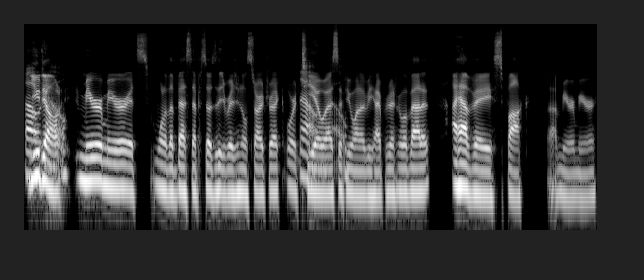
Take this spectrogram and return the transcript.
Oh, you don't. no. Mirror, mirror. It's one of the best episodes of the original Star Trek, or Oh, TOS if you want to be hypertechnical about it. I have a Spock uh, mirror, mirror.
